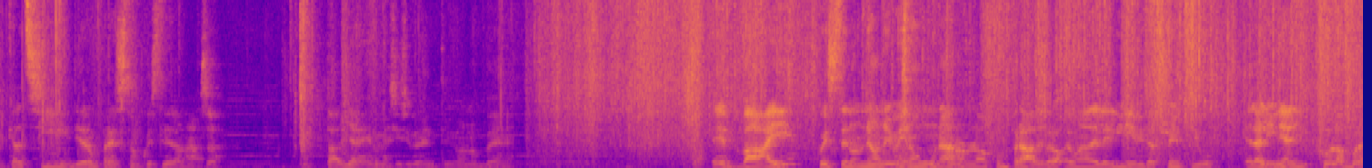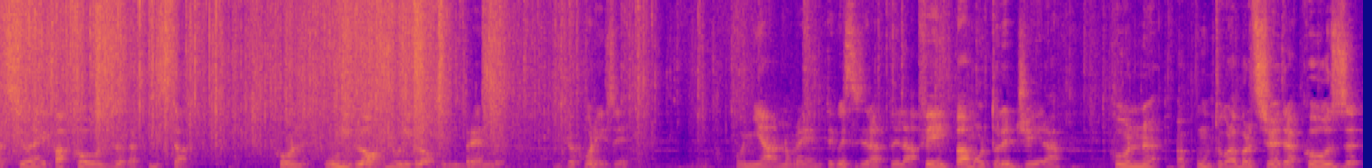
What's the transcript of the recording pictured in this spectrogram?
I calzini di Aaron Preston, questi della NASA, taglia M, sì, sicuramente mi vanno bene. E vai, queste non ne ho nemmeno una, non le ho comprate, però è una delle linee che mi piacciono di più. È la linea di collaborazione che fa Cose, l'artista con Uniqlo, Uniqlo, il brand giapponese, ogni anno praticamente. Questa si tratta della felpa molto leggera con appunto collaborazione tra Cause,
